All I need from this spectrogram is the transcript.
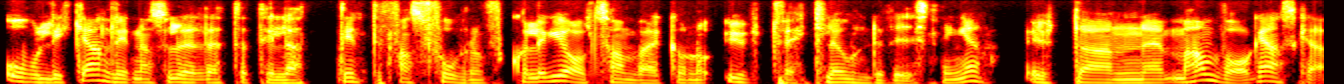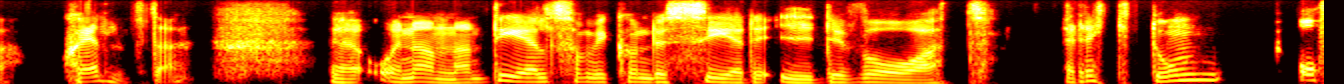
olika anledningar så ledde detta till att det inte fanns forum för kollegial samverkan och utveckla undervisningen, utan eh, man var ganska själv där. Eh, och en annan del som vi kunde se det i, det var att rektorn of,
